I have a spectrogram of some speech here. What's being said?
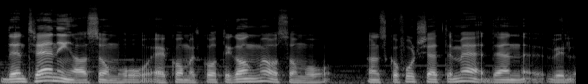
den treninga som hun er kommet godt i gang med, og som hun ønsker å fortsette med, den vil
